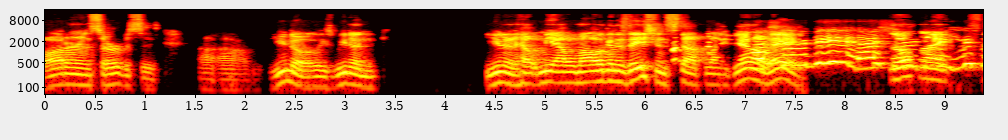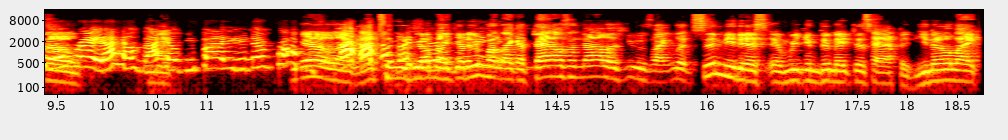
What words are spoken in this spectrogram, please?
bartering services. Uh, um, you know, at least we didn't, you didn't help me out with my organization stuff. Like, yo, I hey. sure. I sure So, like. You're so, so, right. I helped. I like- helped you file your nonprofit. Yeah, like I told you, sure I'm like, yo, they want like a thousand dollars. You was like, look, send me this and we can do, make this happen. You know, like,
